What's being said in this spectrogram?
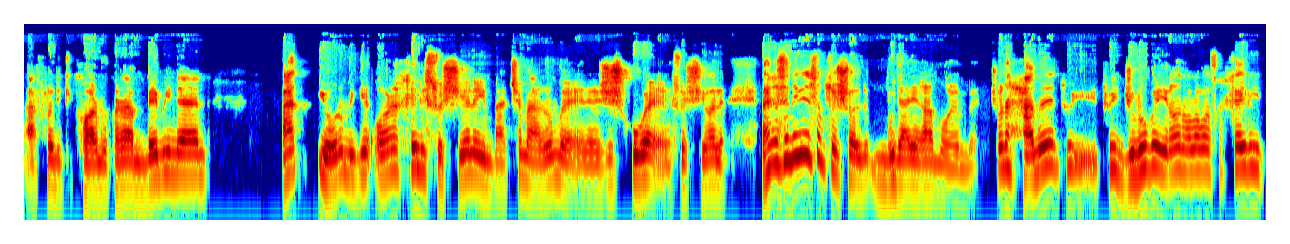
افرادی که کار می‌کنن ببینن. بعد یورو میگه آره خیلی سوشیال این بچه مردم انرژیش خوبه سوشیاله. من اصلا نمی‌دونستم سوشیال بودن اینقدر مهمه. چون همه توی توی جنوب ایران حالا مثلا خیلی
